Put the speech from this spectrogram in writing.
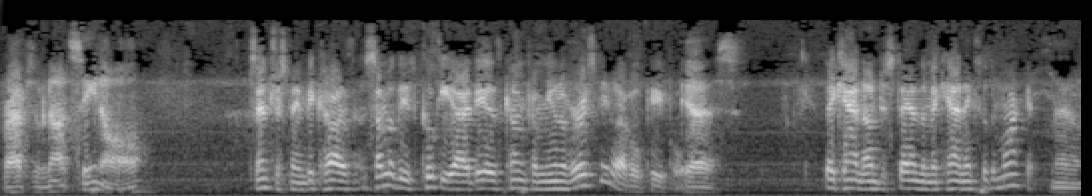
perhaps have not seen all. It's interesting because some of these kooky ideas come from university level people. Yes. They can't understand the mechanics of the market. No.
